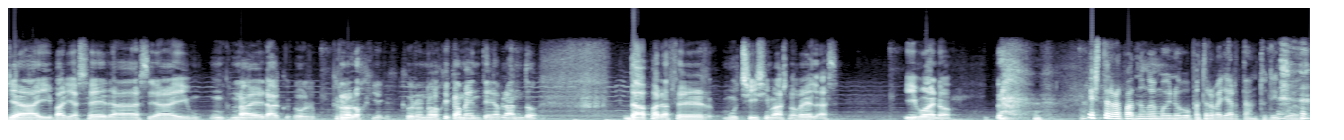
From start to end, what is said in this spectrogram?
ya hay varias eras, ya hay una era cronológicamente hablando, da para hacer muchísimas novelas. Y bueno... Este rapaz non é moi novo para traballar tanto, digo eu.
